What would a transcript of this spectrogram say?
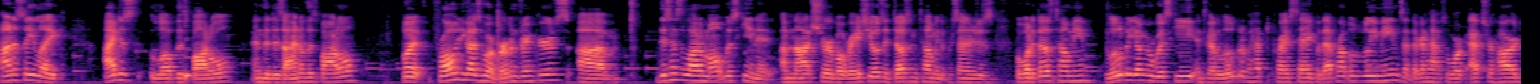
honestly, like I just love this bottle and the design of this bottle. But for all you guys who are bourbon drinkers, um, this has a lot of malt whiskey in it. I'm not sure about ratios. It doesn't tell me the percentages but what it does tell me, a little bit younger whiskey, and it's got a little bit of a hefty price tag, but that probably means that they're to have to work extra hard,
